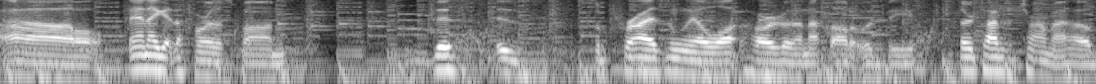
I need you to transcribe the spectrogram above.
Oh, and I get the farthest spawn. This is surprisingly a lot harder than I thought it would be. Third time's a charm, I hope.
